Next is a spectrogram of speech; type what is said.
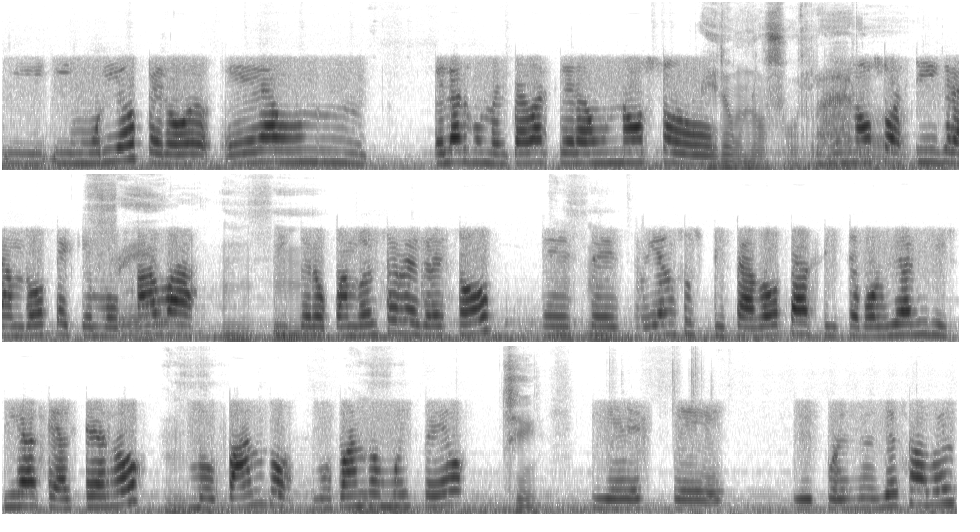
y, y murió, pero era un, él argumentaba que era un oso, Era un oso raro. un oso así grandote que mojaba, y, pero cuando él se regresó, este, se veían sus pisadotas y se volvió a dirigir hacia el cerro, Ujú. mofando, mofando muy feo. Sí. y este y pues desde esa vez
